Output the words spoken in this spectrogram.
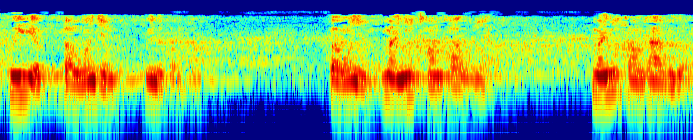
ခွေးရဲ့ပတ်ဝန်းကျင်ခွေးနဲ့ကောင်ပတ်ဝန်းကျင်မှန်ကြီးထောင်ထားလို့ရမှန်ကြီးထောင်ထားပြီးတော့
